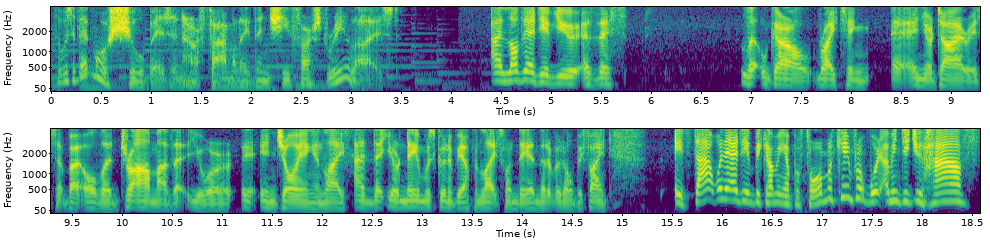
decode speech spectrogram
there was a bit more showbiz in her family than she first realised. I love the idea of you as this little girl writing uh, in your diaries about all the drama that you were uh, enjoying in life and that your name was going to be up in lights one day and that it would all be fine. Is that where the idea of becoming a performer came from? I mean, did you have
